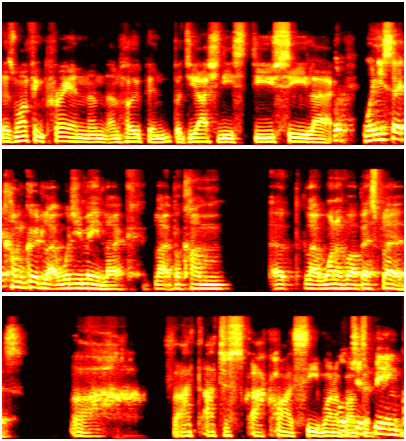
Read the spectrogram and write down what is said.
There's one thing praying and, and hoping, but do you actually do you see like when you say come good, like what do you mean? Like like become uh, like one of our best players, ah, I, I just I can't see one of or our just best- being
